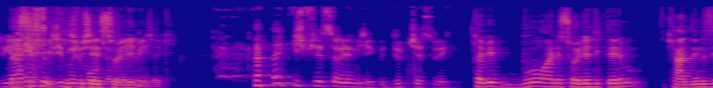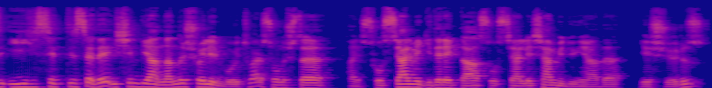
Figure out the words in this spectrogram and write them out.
Dünyanın en sıkıcı bölümü Hiçbir şey olacak söylemeyecek. Hiçbir şey söylemeyecek. Bir dürtçe sürekli. Tabii bu hani söylediklerim kendinizi iyi hissettirse de işin bir yandan da şöyle bir boyutu var. Sonuçta hani sosyal ve giderek daha sosyalleşen bir dünyada yaşıyoruz.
